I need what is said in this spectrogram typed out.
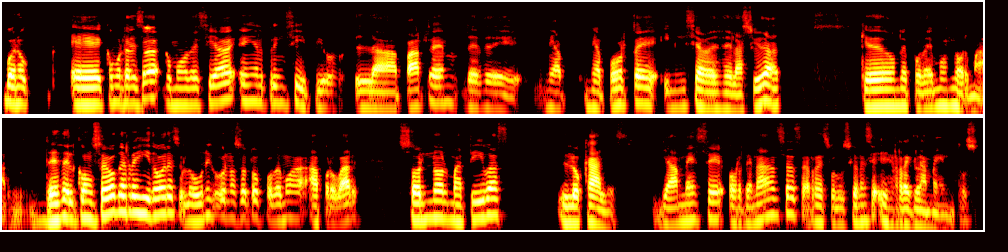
Bueno, eh, como, decía, como decía en el principio, la parte desde mi, mi, aporte inicia desde la ciudad, que es donde podemos normar. Desde el Consejo de Regidores, lo único que nosotros podemos aprobar son normativas locales, llámese ordenanzas, resoluciones y reglamentos,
